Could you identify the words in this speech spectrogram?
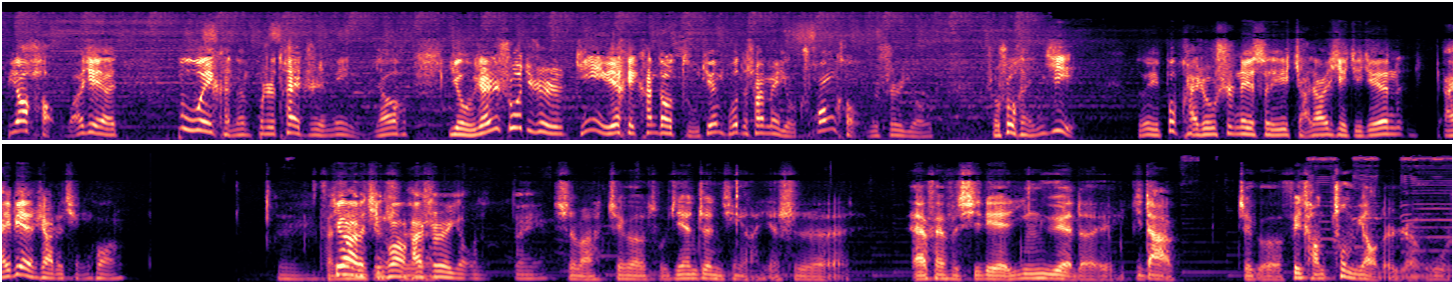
比较好，而且部位可能不是太致命。然后有人说，就是隐隐约可以看到左肩脖子上面有创口，就是有手术痕迹，所以不排除是类似于甲状腺结节癌变这样的情况。嗯，反这样的情况还是有的，对，是吧？这个组间正庆啊，也是 FF 系列音乐的一大这个非常重要的人物了。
